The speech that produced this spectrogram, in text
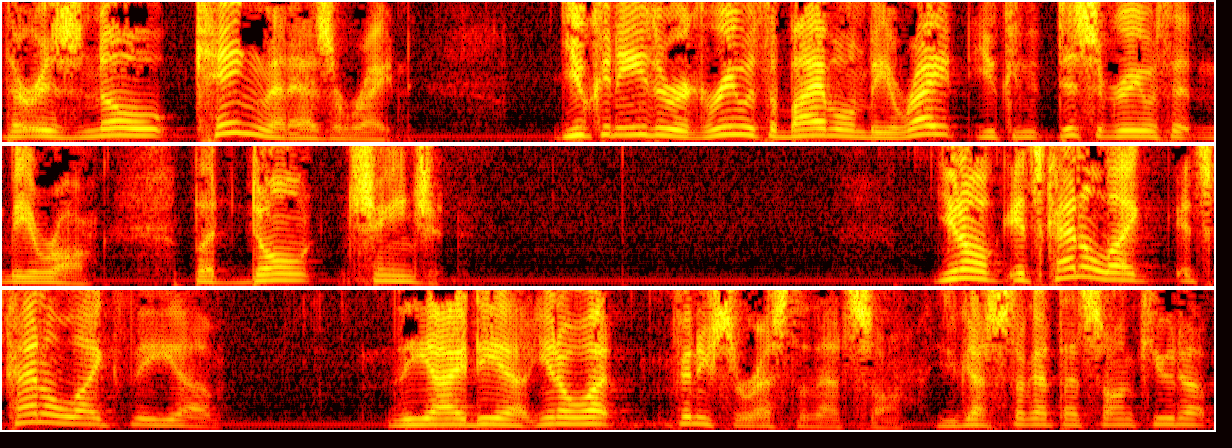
there is no king that has a right. You can either agree with the Bible and be right, you can disagree with it and be wrong. But don't change it. You know, it's kind of like it's kind of like the uh, the idea. You know what? Finish the rest of that song. You got still got that song queued up.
